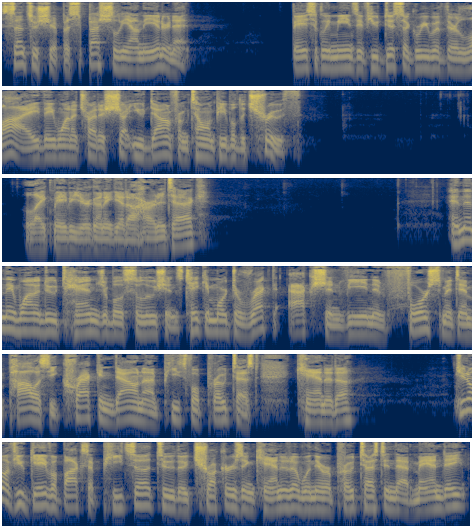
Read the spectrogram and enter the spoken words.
censorship, especially on the internet. Basically means if you disagree with their lie, they want to try to shut you down from telling people the truth. Like maybe you're going to get a heart attack and then they want to do tangible solutions, taking more direct action via enforcement and policy, cracking down on peaceful protest. Canada. Do you know if you gave a box of pizza to the truckers in Canada when they were protesting that mandate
